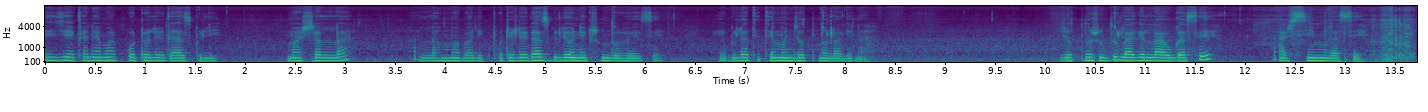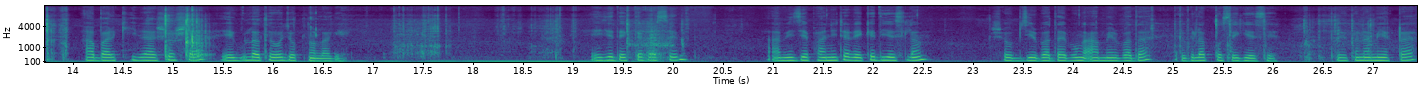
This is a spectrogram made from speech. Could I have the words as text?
এই যে এখানে আমার পটলের গাছগুলি। মার্শাল্লাহ আল্লাহম্মা বারিক। পটলের গাছগুলি অনেক সুন্দর হয়েছে। এগুলাতে তেমন যত্ন লাগে না। যত্ন শুধু লাগে লাউ গাছে আর সিম গাছে। আবার ক্ষীরা, শসা, এগুলাতেও যত্ন লাগে। এই যে দেখতে পাচ্ছেন, আমি যে পানিটা রেখে দিয়েছিলাম, সবজির বাদা এবং আমের বাদা, এগুলা পচে গিয়েছে। তো এখন আমি একটা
